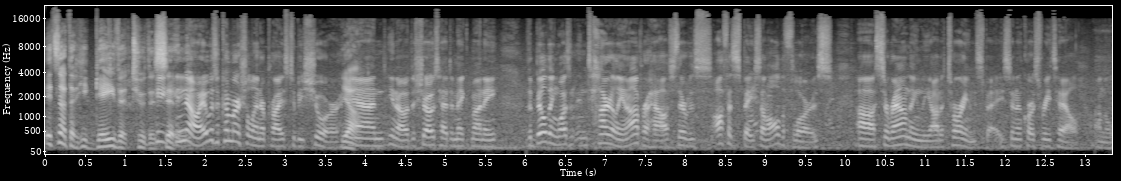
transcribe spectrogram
It's not that he gave it to the He- city. No, it was a commercial enterprise to be sure. Yeah. And, you know, the shows had to make money. The building wasn't entirely an opera house. There was office space on all the floors uh, surrounding the auditorium space, and of course, retail on the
